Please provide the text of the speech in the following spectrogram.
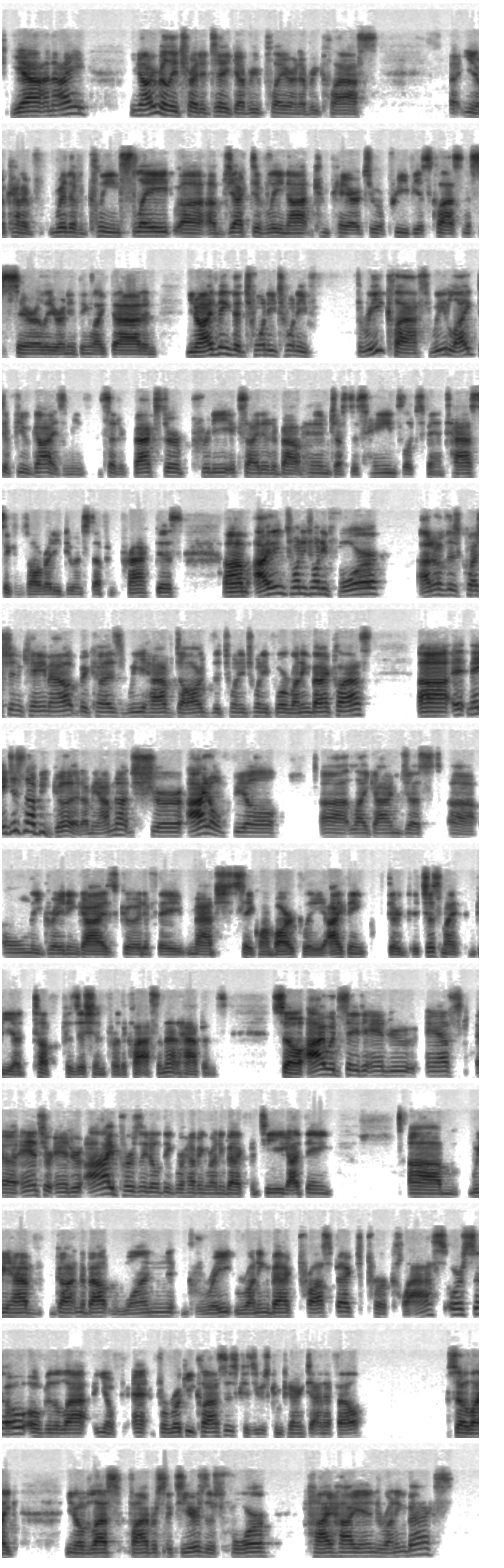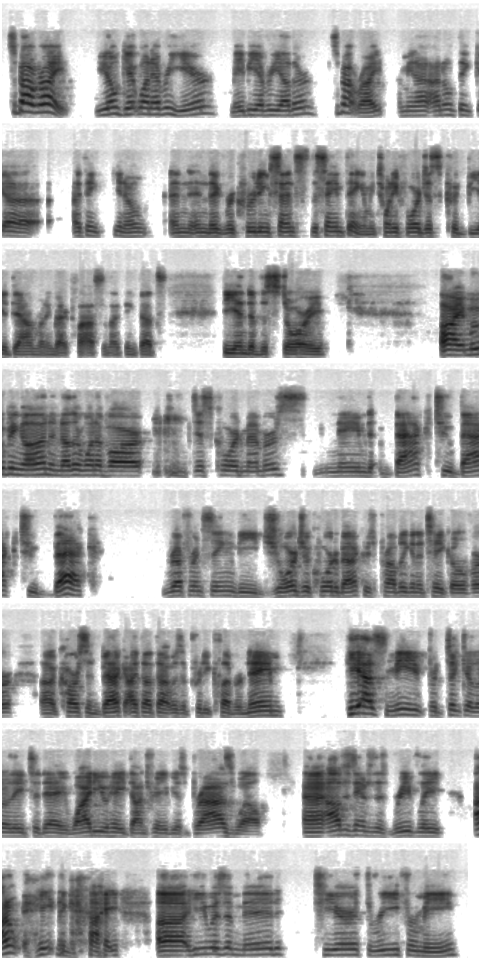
Yeah, and I, you know, I really try to take every player in every class, uh, you know, kind of with a clean slate, uh, objectively, not compared to a previous class necessarily or anything like that. And you know, I think the 2023 class, we liked a few guys. I mean, Cedric Baxter, pretty excited about him. Justice Haynes looks fantastic. He's already doing stuff in practice. Um, I think 2024 I don't know if this question came out because we have dogged the 2024 running back class. Uh, it may just not be good. I mean, I'm not sure. I don't feel uh, like I'm just uh, only grading guys good if they match Saquon Barkley. I think there it just might be a tough position for the class, and that happens. So I would say to Andrew, ask uh, answer Andrew. I personally don't think we're having running back fatigue. I think um, we have gotten about one great running back prospect per class or so over the last, you know, for rookie classes because he was comparing to NFL. So, like, you know, over the last five or six years, there's four high, high end running backs. It's about right. You don't get one every year, maybe every other. It's about right. I mean, I, I don't think, uh, I think, you know, and in the recruiting sense, the same thing. I mean, 24 just could be a down running back class. And I think that's the end of the story. All right, moving on. Another one of our Discord members named Back to Back to Beck referencing the Georgia quarterback who's probably going to take over, uh, Carson Beck. I thought that was a pretty clever name. He asked me particularly today, why do you hate Dontravius Braswell? And I'll just answer this briefly. I don't hate the guy. Uh, he was a mid tier three for me,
